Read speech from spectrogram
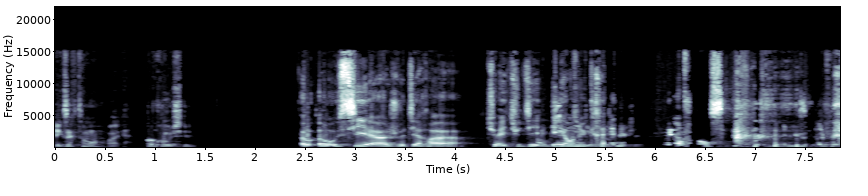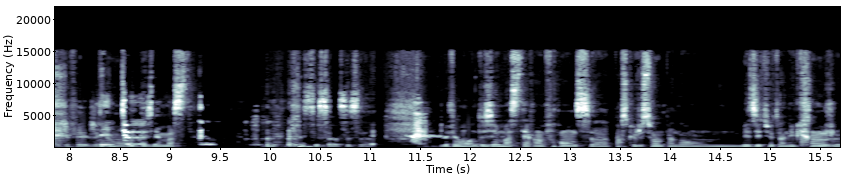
Exactement, ouais. Pourquoi aussi oh, oh, Aussi, euh, je veux dire, euh, tu as étudié ah, et en Ukraine et en France. J'ai fait, fait mon deuxième master. c'est ça, c'est ça. J'ai fait mon deuxième master en France euh, parce que justement pendant mes études en Ukraine, je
